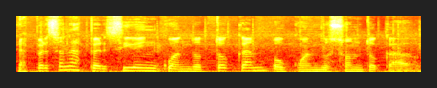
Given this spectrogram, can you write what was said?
Las personas perciben cuando tocan o cuando son tocados.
